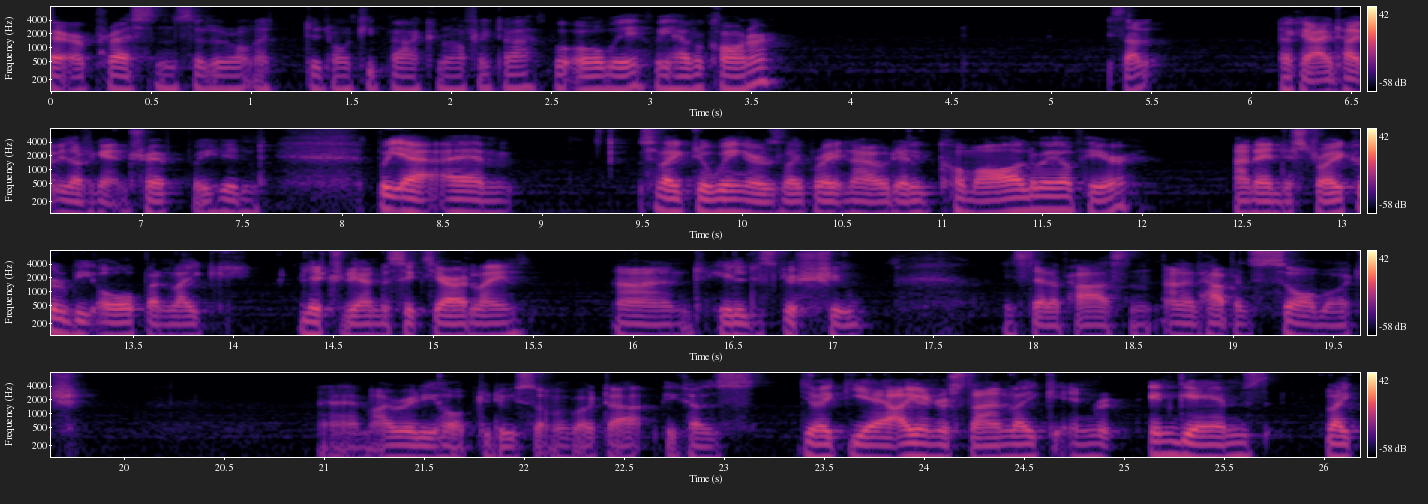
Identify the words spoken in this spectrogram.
better pressing so they don't let, they don't keep backing off like that. But oh wait, we have a corner. Is that it? Okay, I thought he was ever getting tripped, but he didn't. But yeah, um so like the wingers like right now they'll come all the way up here and then the striker will be open like literally on the six yard line and he'll just, just shoot instead of passing and it happens so much. Um I really hope to do something about that because like yeah, I understand like in in games like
